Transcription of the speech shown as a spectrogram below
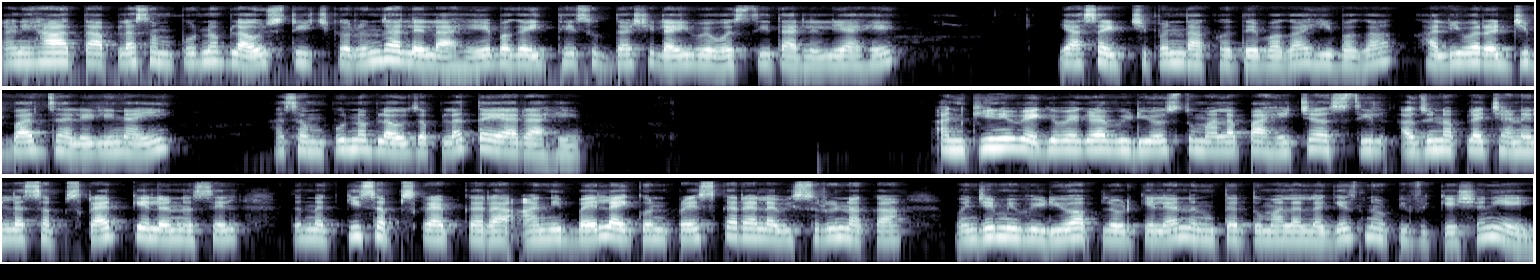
आणि हा आता आपला संपूर्ण ब्लाऊज स्टिच करून झालेला आहे. हे बघा इथे सुद्धा शिलाई व्यवस्थित आलेली आहे. या साईडची पण दाखवते बघा. ही बघा खालीवर अजिबात झालेली नाही. हा संपूर्ण ब्लाऊज आपला तयार आहे. आणखीन वेगवेगळ्या व्हिडिओज तुम्हाला पाहायचे असतील अजून आपल्या चॅनलला सबस्क्राईब केलं नसेल तर नक्की सबस्क्राईब करा आणि बेल आयकॉन प्रेस करायला विसरू नका. म्हणजे मी व्हिडिओ अपलोड केल्यानंतर तुम्हाला लगेच नोटिफिकेशन येईल.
